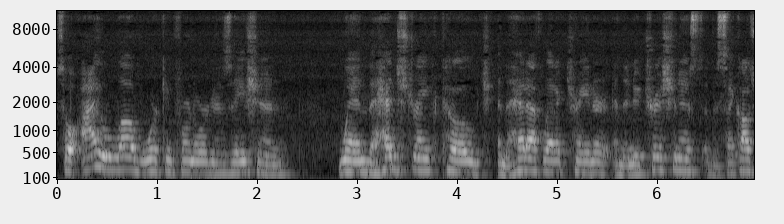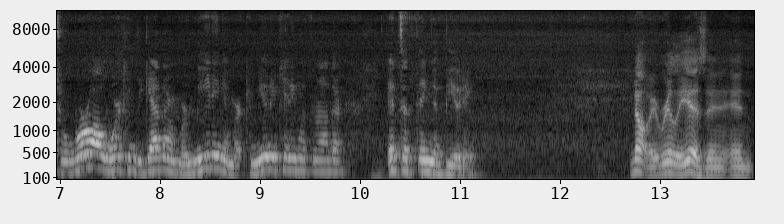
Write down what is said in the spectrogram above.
So I love working for an organization when the head strength coach and the head athletic trainer and the nutritionist and the psychologist, we're all working together and we're meeting and we're communicating with one another. It's a thing of beauty. No, it really is, and, and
